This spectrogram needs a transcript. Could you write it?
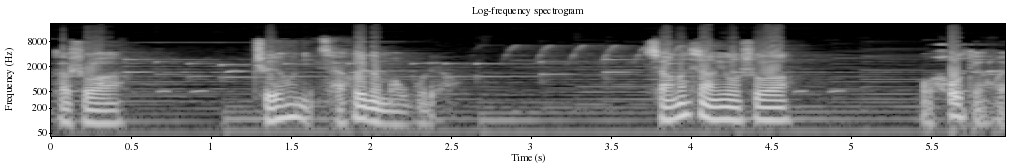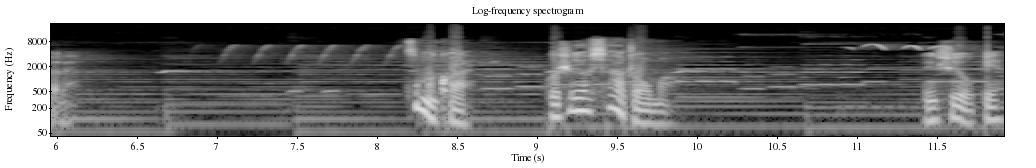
他说：“只有你才会那么无聊。”想了想又说：“我后天回来。”这么快？不是要下周吗？临时有变。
